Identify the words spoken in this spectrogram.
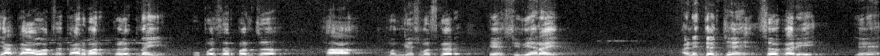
या गावाचा कारभार कळत नाही. उपसरपंच हा मंगेश मस्कर हे सिनियर आहेत. आणि त्यांचे सहकारी हे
